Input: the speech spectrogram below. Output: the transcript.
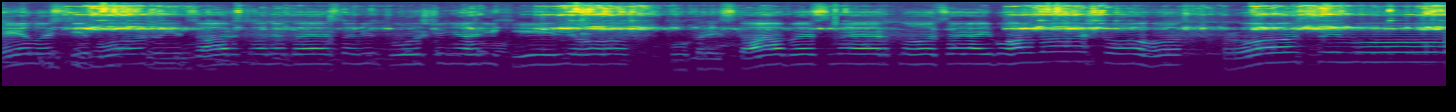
Милості Божої, Царства Небесне, відпущення гріхів Його, у Христа безсмертного, Царя й Бога нашого, просимо.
